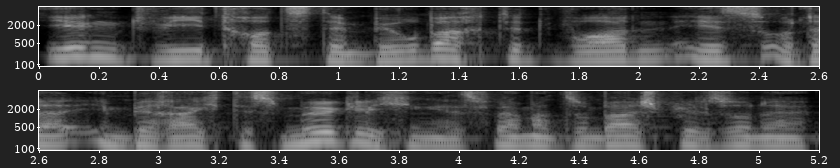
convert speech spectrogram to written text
irgendwie trotzdem beobachtet worden ist oder im Bereich des Möglichen ist, wenn man zum Beispiel so eine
